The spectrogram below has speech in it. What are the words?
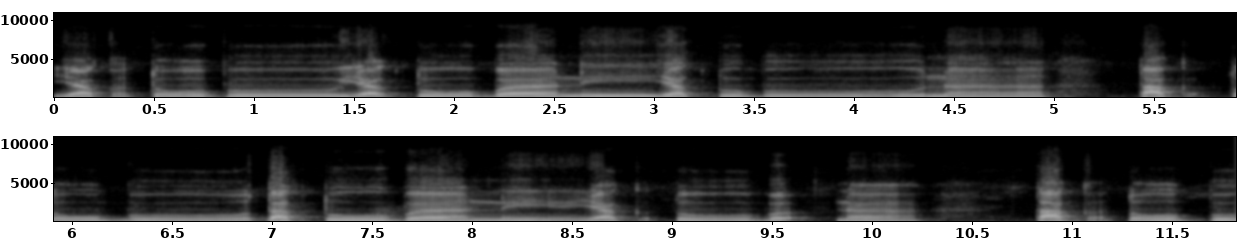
Yaktubu, yaktubani, yaktubuna. Taktubu, taktubani, yaktubna. Taktubu,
